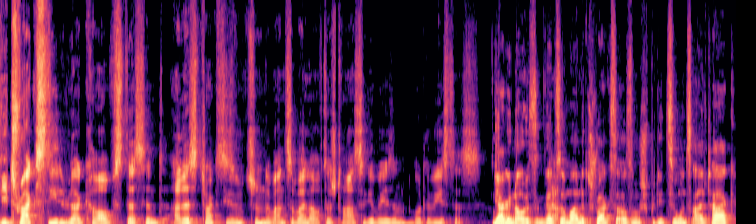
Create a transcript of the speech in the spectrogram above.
Die Trucks, die du da kaufst, das sind alles Trucks, die sind schon eine ganze Weile auf der Straße gewesen? Oder wie ist das? Ja, genau, das sind ganz normale Trucks aus dem Speditionsalltag.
